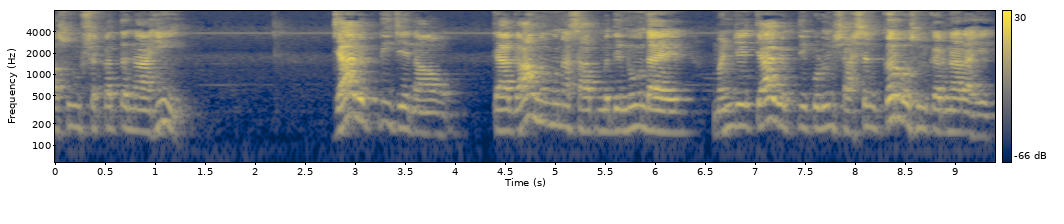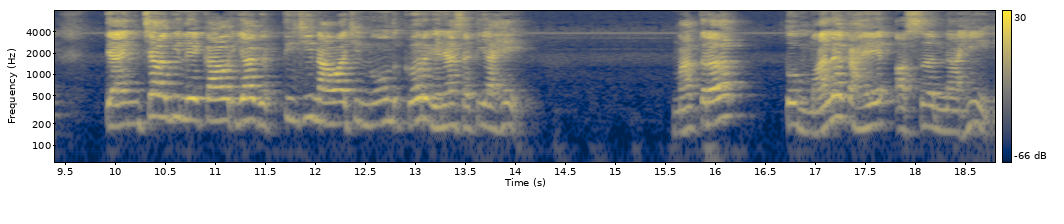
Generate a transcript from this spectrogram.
असू शकत नाही. ज्या व्यक्तीचे नाव त्या गाव नमुना सातमध्ये नोंद आहे म्हणजे त्या व्यक्तीकडून शासन कर वसूल करणार आहे त्यांच्या अभिलेखावर या व्यक्तीची नावाची नोंद कर घेण्यासाठी आहे. मात्र तो मालक आहे असं नाही.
